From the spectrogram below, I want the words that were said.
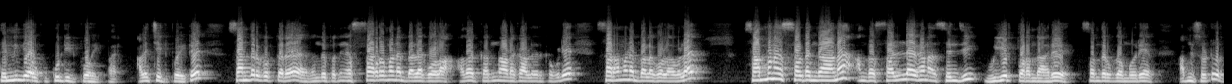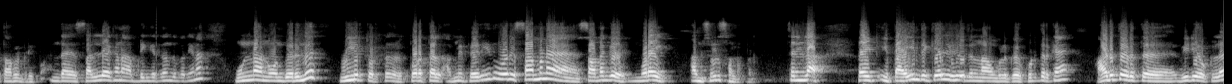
தென்னிந்தியாவுக்கு கூட்டிட்டு போயிருப்பார். அழைச்சிட்டு போயிட்டு சந்திரகுப்தரை வந்து பாத்தீங்கன்னா சரவண பெலகோலா அதாவது கர்நாடகாவில் இருக்கக்கூடிய சரவண பெலகோலாவில் சமண சடங்கான அந்த சல்லேகனை செஞ்சு உயிர் பிறந்தாரு சந்திரகுப்த மௌரியர் அப்படின்னு சொல்லிட்டு ஒரு தகவல் பிடிக்கும். இந்த சல்லேகனம் அப்படிங்கிறது வந்து பாத்தீங்கன்னா உண்ணா நோன்பு இருந்து உயிர் துரத்து துரத்தல் அப்படின்னு பேர். இது ஒரு சமண சடங்கு முறை அப்படின்னு சொல்லி சொல்லப்படுது சரிங்களா? ரைட் இப்போ ஐந்து கேள்விகள் இதில் நான் உங்களுக்கு கொடுத்துருக்கேன். அடுத்தடுத்த வீடியோக்குள்ள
